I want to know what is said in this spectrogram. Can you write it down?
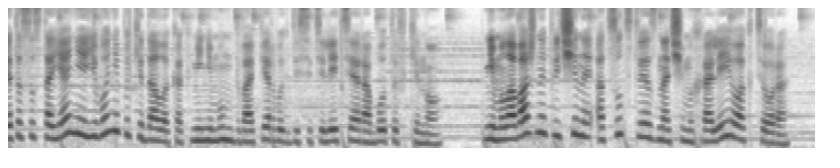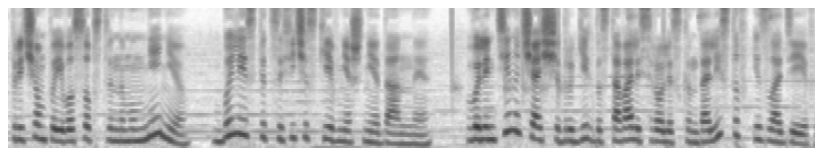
это состояние его не покидало как минимум два первых десятилетия работы в кино. Немаловажной причиной отсутствия значимых ролей у актера, причем по его собственному мнению, были и специфические внешние данные. Валентину чаще других доставались роли скандалистов и злодеев,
